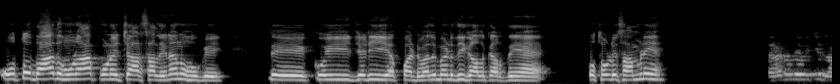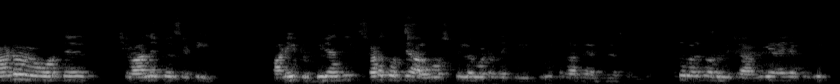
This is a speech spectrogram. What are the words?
ਉਸ ਤੋਂ ਬਾਅਦ ਹੁਣ ਆ ਪੌਣੇ 4 ਸਾਲ ਇਹਨਾਂ ਨੂੰ ਹੋ ਗਏ, ਤੇ ਕੋਈ ਜਿਹੜੀ ਆਪਾਂ ਡਿਵੈਲਪਮੈਂਟ ਦੀ ਗੱਲ ਕਰਦੇ ਆ ਉਹ ਤੁਹਾਡੇ ਸਾਹਮਣੇ ਹੈ? ਖਰੜ ਦੇ ਵਿੱਚ ਲਾਂਡਰ ਰੋਡ ਦੇ ਸ਼ਿਵਾਲਿਕ ਸਿਟੀ, ਪਾਣੀ ਡੁੱਬੀ ਰਹਿੰਦੀ, ਸੜਕ ਉੱਤੇ ਆਲਮੋਸਟ ਕਿਲੋਮੀਟਰ ਦੇ ਕਰੀਬ ਪੂਰੀ ਤਰ੍ਹਾਂ ਤੇ ਐਡਰੈਸ ਉਹਦੇ ਬਾਰੇ ਤੁਹਾਨੂੰ ਵਿਚਾਰ ਨਹੀਂ ਆਇਆ ਜਾਂ ਕੋਈ ਸੋਚ ਨਹੀਂ ਕੀਤੀ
